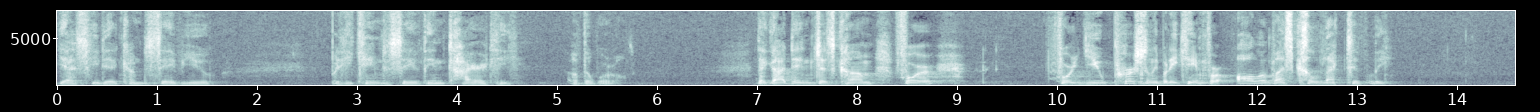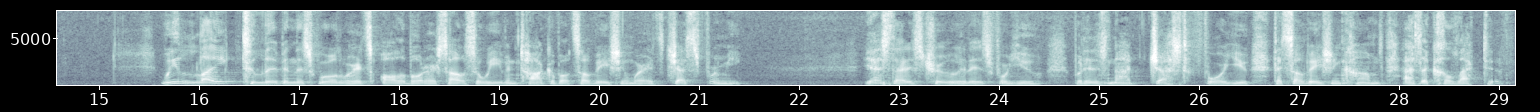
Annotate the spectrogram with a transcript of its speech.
yes, He did come to save you, but He came to save the entirety of the world. That God didn't just come for, for you personally, but He came for all of us collectively. We like to live in this world where it's all about ourselves, so we even talk about salvation where it's just for me. Yes, that is true. It is for you, but it is not just for you that salvation comes as a collective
